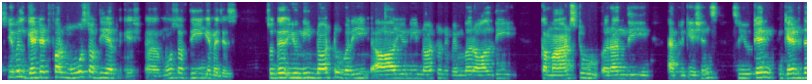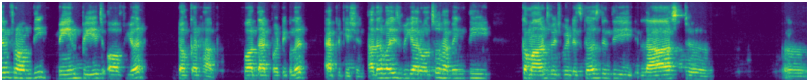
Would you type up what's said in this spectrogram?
So you will get it for most of the application uh, most of the images. So that you need not to worry or you need not to remember all the commands to run the applications. So you can get them from the main page of your docker hub for that particular application. Otherwise we are also having the commands which we discussed in the last uh, Uh,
